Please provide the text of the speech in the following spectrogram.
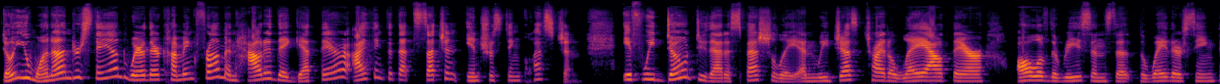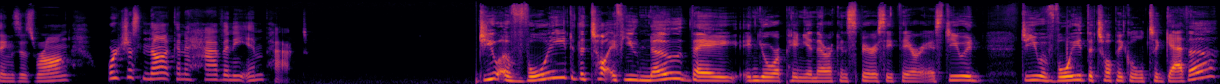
don't you want to understand where they're coming from and how did they get there? I think that that's such an interesting question. If we don't do that, especially, and we just try to lay out there all of the reasons that the way they're seeing things is wrong, we're just not going to have any impact. Do you avoid the top if you know they, in your opinion, they're a conspiracy theorist? Do you do you avoid the topic altogether,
